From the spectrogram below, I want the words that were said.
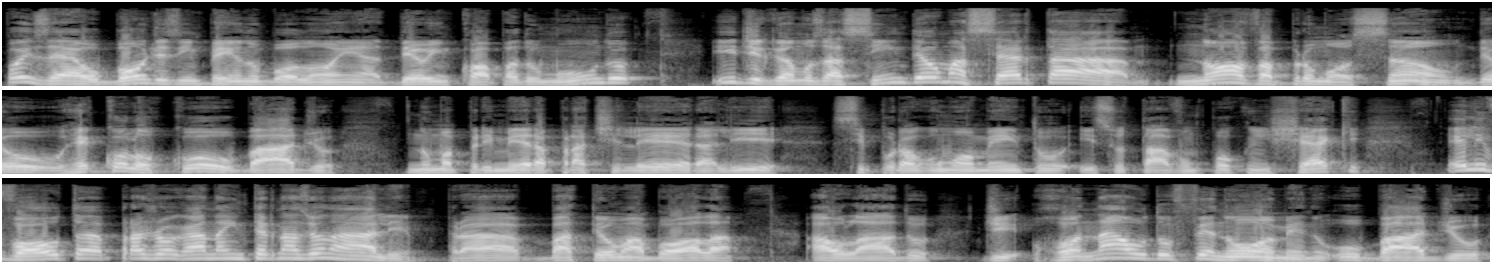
Pois é, o bom desempenho no Bolonha deu em Copa do Mundo e, digamos assim, deu uma certa nova promoção, deu recolocou o Bádio numa primeira prateleira ali, se por algum momento isso estava um pouco em xeque ele volta para jogar na Internazionale, para bater uma bola ao lado de Ronaldo Fenômeno. O Bádio,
